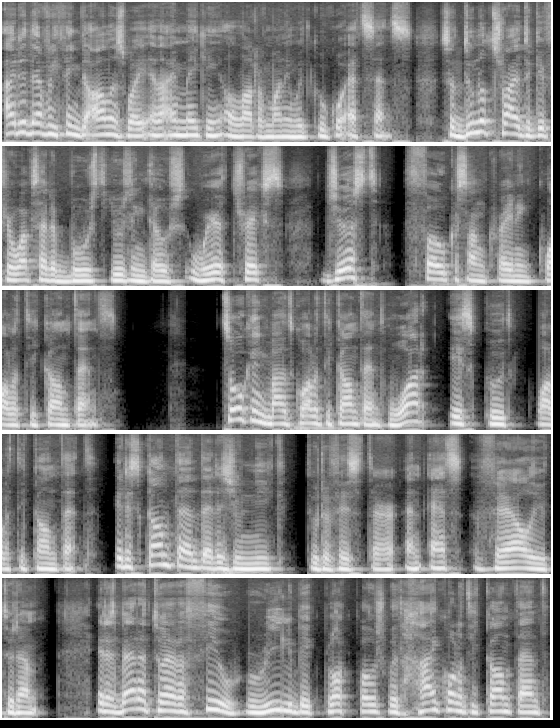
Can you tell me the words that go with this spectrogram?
I did everything the honest way and I'm making a lot of money with Google AdSense. So do not try to give your website a boost using those weird tricks. Just focus on creating quality content. Talking about quality content, what is good quality content? It is content that is unique to the visitor and adds value to them. It is better to have a few really big blog posts with high quality content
